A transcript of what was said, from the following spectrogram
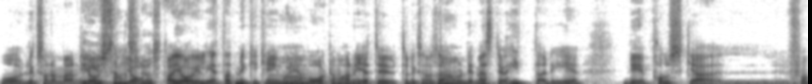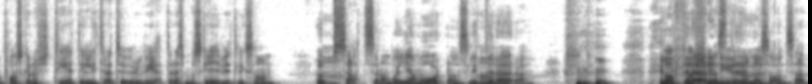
Och liksom när man, Det är ju jag, sanslöst. Jag, ja, jag har ju letat mycket kring William Ja. Wharton, vad han har gett ut och, liksom så här, Ja. och det mesta jag hittar det är, det är polska, från polska universitet, det är litteraturvetare som har skrivit liksom uppsatser om William Whartons litterära litterära stil och sånt. Så att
